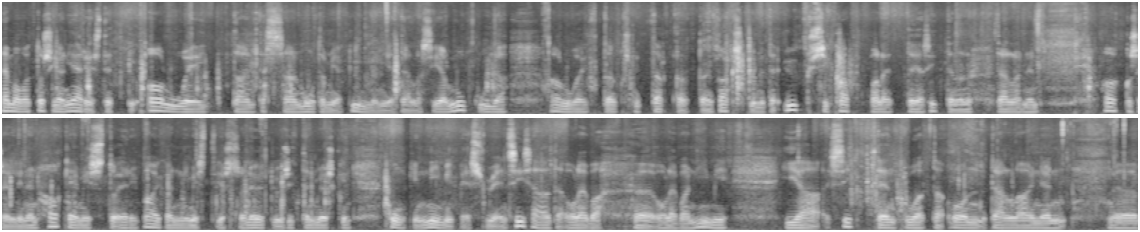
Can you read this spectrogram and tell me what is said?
Nämä ovat tosiaan järjestetty alueittain. Tässä on muutamia kymmeniä tällaisia lukuja alueittain, onko nyt tarkkaan ottaen 21 kappaletta ja sitten on tällainen aakkosellinen hakemisto eri paikan nimistä, jossa löytyy sitten myöskin kunkin nimipesyjen sisältä oleva, ö, oleva nimi. Ja sitten tuota on tällainen ö,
